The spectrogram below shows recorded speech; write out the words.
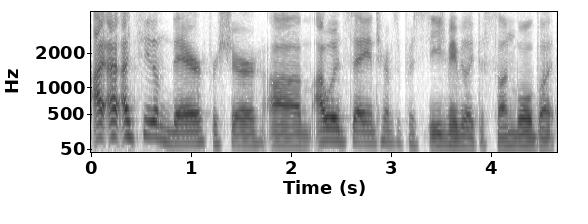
I I'd see them there for sure. Um, I would say in terms of prestige, maybe like the Sun Bowl, but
